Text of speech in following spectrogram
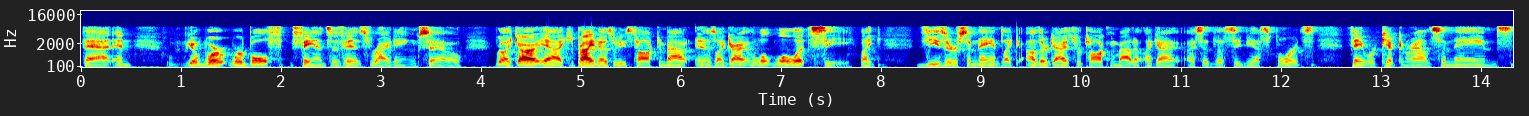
that, and you know we're we're both fans of his writing, so we're like, all right, yeah, like he probably knows what he's talking about, and it was like, all right, well, well let's see, like these are some names, like other guys were talking about it, like I, I said the CBS Sports, they were kicking around some names,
